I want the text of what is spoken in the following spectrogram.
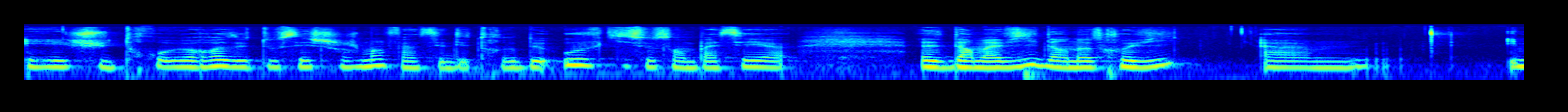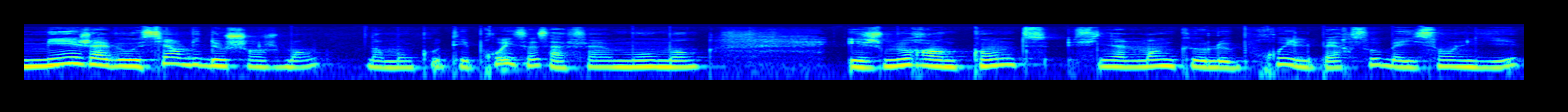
et je suis trop heureuse de tous ces changements. Enfin, c'est des trucs de ouf qui se sont passés dans ma vie, dans notre vie. Euh, mais j'avais aussi envie de changement dans mon côté pro et ça, ça fait un moment. Et je me rends compte finalement que le pro et le perso, bah, ils sont liés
